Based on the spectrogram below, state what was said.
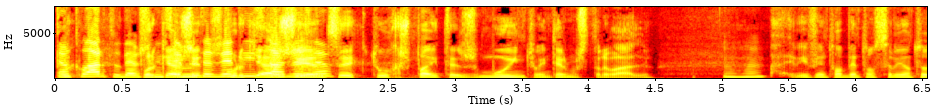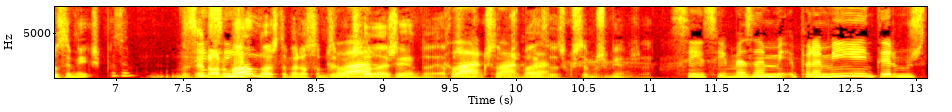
Porque- claro, tu deves conhecer muita gente, gente e porque há às vezes gente que tu respeitas muito em termos de trabalho. Uhum. Ah, Eventualmente não seriam teus amigos, mas é, mas é Sim, normal, sim. nós também não somos Claro. amigos de toda a gente. Não é? Há Claro, que gostamos claro, mais, claro. gostamos menos. É? Sim, sim, mas na para mim, em termos de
